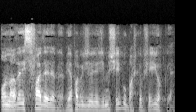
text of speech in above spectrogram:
onlardan istifade edebilirim. Yapabileceğimiz şey bu. Başka bir şey yok yani.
